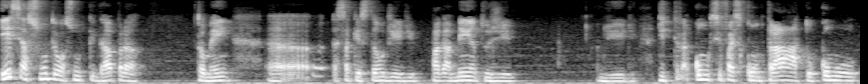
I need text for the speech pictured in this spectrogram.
esse assunto é um assunto que dá para também. Uh, essa questão de, de pagamentos, de, de, de, como se faz contrato, como.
